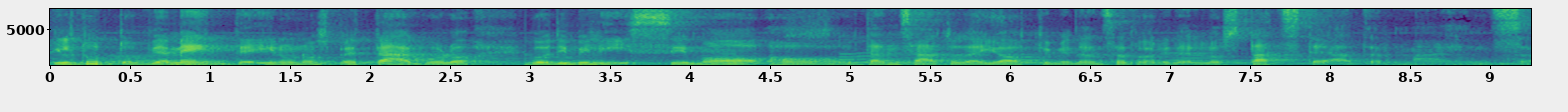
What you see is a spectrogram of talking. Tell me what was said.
Il tutto ovviamente in uno spettacolo godibilissimo, oh, danzato dagli ottimi danzatori dello Staatstheater Mainz.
